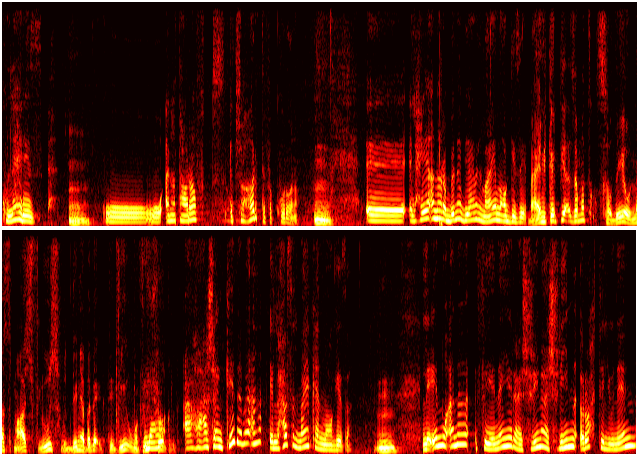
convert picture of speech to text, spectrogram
كلها رزق مم. وأنا اتعرفت اتشهرت في الكورونا مم. آه الحقيقة أنا ربنا بيعمل معايا معجزات. مع إن كان في أزمات اقتصادية والناس معاش فلوس والدنيا بدأت تضيق ومفيش ما هو شغل. عشان كده بقى اللي حصل معايا كان معجزة. مم. لأنه أنا في يناير 2020 رحت اليونان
